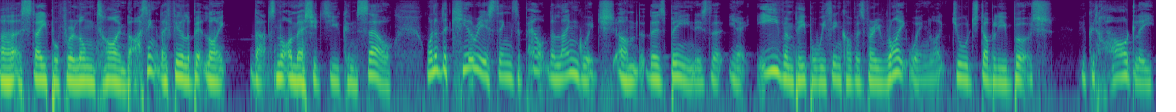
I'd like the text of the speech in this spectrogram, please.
uh, a staple for a long time. But I think they feel a bit like that's not a message you can sell. One of the curious things about the language um, that there's been is that you know even people we think of as very right wing, like George W. Bush, who could hardly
